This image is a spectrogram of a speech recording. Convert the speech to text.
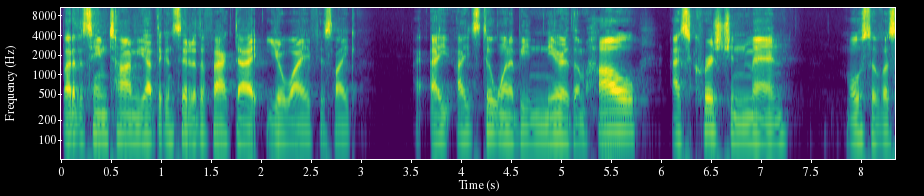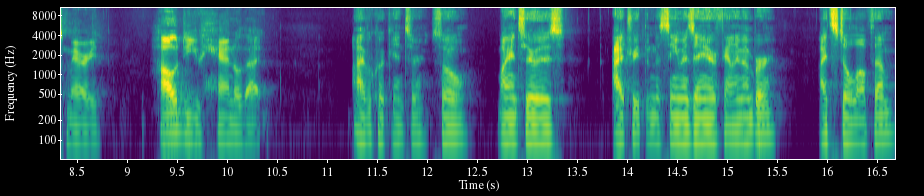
but at the same time, you have to consider the fact that your wife is like, I, I, still want to be near them. How, as Christian men, most of us married, how do you handle that? I have a quick answer. So my answer is I treat them the same as any other family member. I'd still love them,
